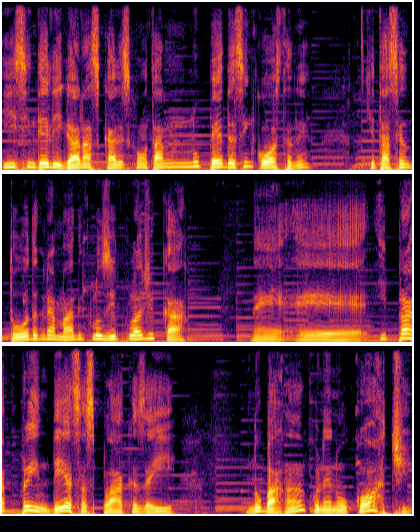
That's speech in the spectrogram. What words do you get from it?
e se interligar nas calhas que vão estar no pé dessa encosta, né? que está sendo toda gramada, inclusive para lado de cá. Né? É... e para prender essas placas aí no barranco, né? no corte,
